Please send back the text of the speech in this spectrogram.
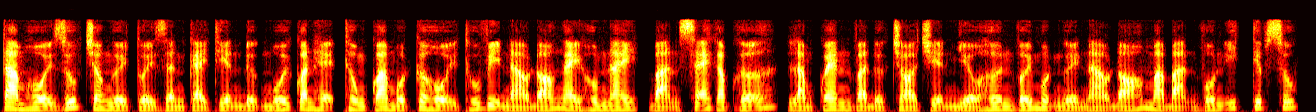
Tam hội giúp cho người tuổi dần cải thiện được mối quan hệ thông qua một cơ hội thú vị nào đó ngày hôm nay, bạn sẽ gặp gỡ, làm quen và được trò chuyện nhiều hơn với một người nào đó mà bạn vốn ít tiếp xúc.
